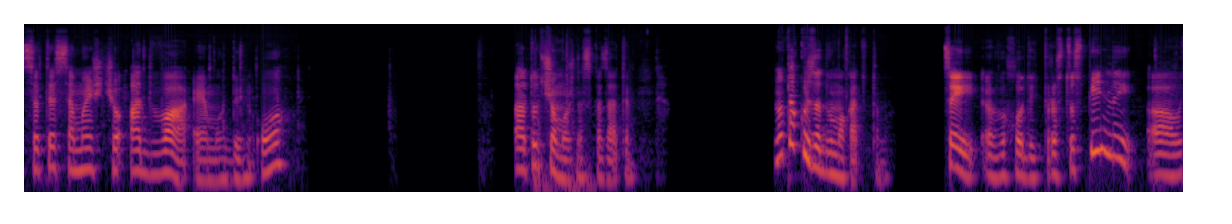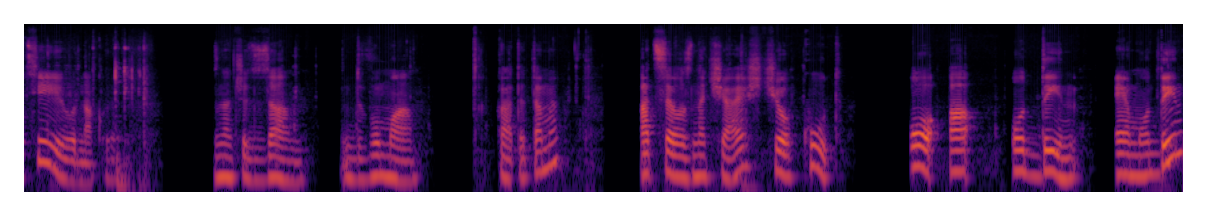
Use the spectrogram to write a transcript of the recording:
це те саме, що А2 М1О. А тут що можна сказати? Ну, також за двома катетами. Цей е, виходить просто спільний, а оці однакові. Значить, за двома катетами. А це означає, що кут ОА1 М1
